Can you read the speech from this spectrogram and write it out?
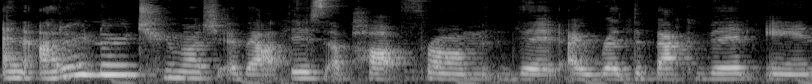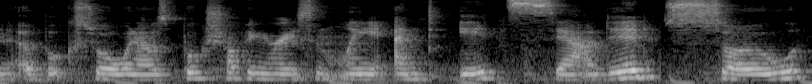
and I don't know too much about this apart from that I read the back of it in a bookstore when I was book shopping recently and it sounded so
